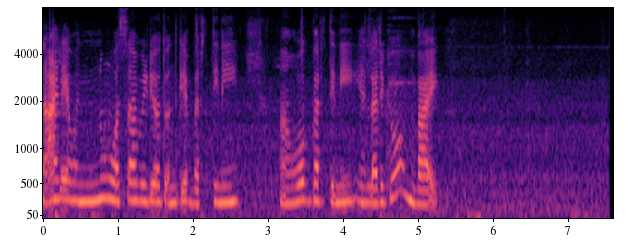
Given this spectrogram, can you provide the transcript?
ನಾಳೆ ಇನ್ನೂ ಹೊಸ ವಿಡಿಯೋದೊಂದಿಗೆ ಬರ್ತೀನಿ. ಹೋಗಿ ಬರ್ತೀನಿ. ಎಲ್ಲರಿಗೂ ಬಾಯ್.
